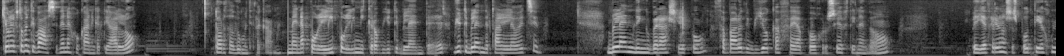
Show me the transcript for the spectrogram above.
Και όλο αυτό με τη βάση, δεν έχω κάνει κάτι άλλο. Τώρα θα δούμε τι θα κάνουμε. Με ένα πολύ πολύ μικρό beauty blender. Beauty blender πάλι λέω έτσι. Blending brush λοιπόν. Θα πάρω την πιο καφέ απόχρωση, αυτή είναι εδώ. Παιδιά θέλω να σας πω ότι έχουν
